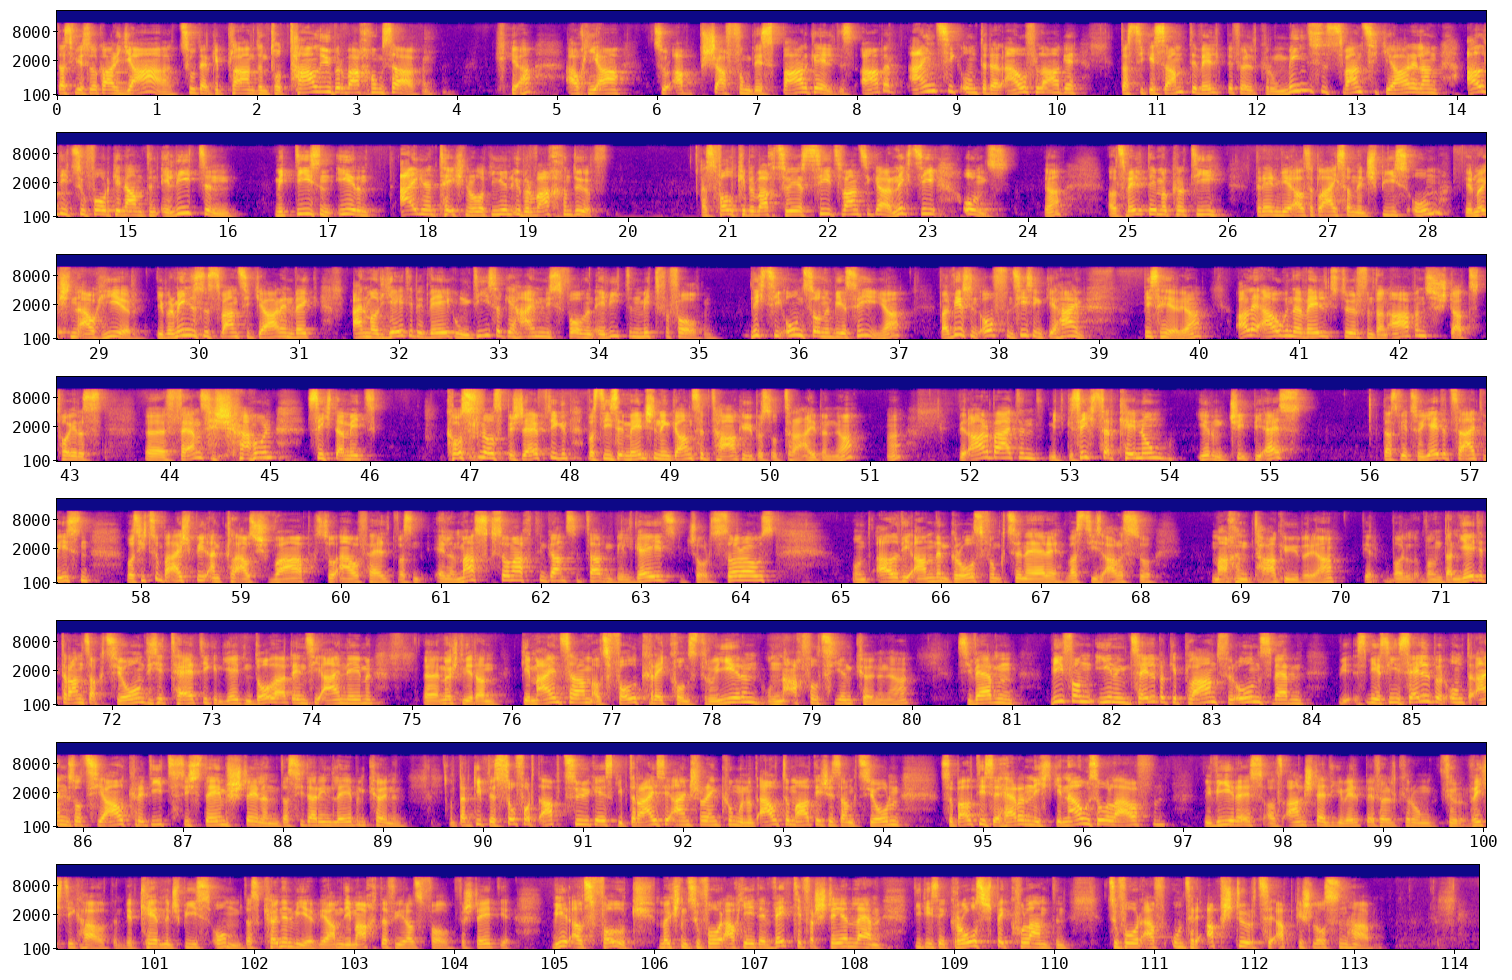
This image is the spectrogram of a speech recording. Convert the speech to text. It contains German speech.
dass wir sogar Ja zu der geplanten Totalüberwachung sagen. Ja, auch Ja zur Abschaffung des Bargeldes, aber einzig unter der Auflage, dass die gesamte Weltbevölkerung mindestens 20 Jahre lang all die zuvor genannten Eliten mit diesen ihren eigenen Technologien überwachen dürfen. Das Volk überwacht zuerst Sie 20 Jahre, nicht Sie uns. Ja? Als Weltdemokratie drehen wir also gleichsam den Spieß um. Wir möchten auch hier über mindestens 20 Jahre hinweg einmal jede Bewegung dieser geheimnisvollen Eliten mitverfolgen. Nicht Sie uns, sondern wir Sie. Ja? Weil wir sind offen, Sie sind geheim. Bisher, ja. Alle Augen der Welt dürfen dann abends statt teures äh, Fernsehschauen sich damit kostenlos beschäftigen, was diese Menschen den ganzen Tag über so treiben. Ja? Wir arbeiten mit Gesichtserkennung, ihrem GPS, dass wir zu jeder Zeit wissen, was sich zum Beispiel ein Klaus Schwab so aufhält, was Elon Musk so macht den ganzen Tag, Bill Gates, George Soros und all die anderen Großfunktionäre, was die alles so machen tagüber. Ja? Wir wollen dann jede Transaktion, die sie tätigen, jeden Dollar, den sie einnehmen, äh, möchten wir dann gemeinsam als Volk rekonstruieren und nachvollziehen können. Ja? Sie werden, wie von Ihnen selber geplant, für uns werden wir Sie selber unter ein Sozialkreditsystem stellen, dass Sie darin leben können. Und dann gibt es sofort Abzüge, es gibt Reiseeinschränkungen und automatische Sanktionen, sobald diese Herren nicht genau so laufen, wie wir es als anständige Weltbevölkerung für richtig halten. Wir kehren den Spieß um. Das können wir. Wir haben die Macht dafür als Volk. Versteht ihr? Wir als Volk möchten zuvor auch jede Wette verstehen lernen, die diese Großspekulanten zuvor auf unsere Abstürze abgeschlossen haben.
